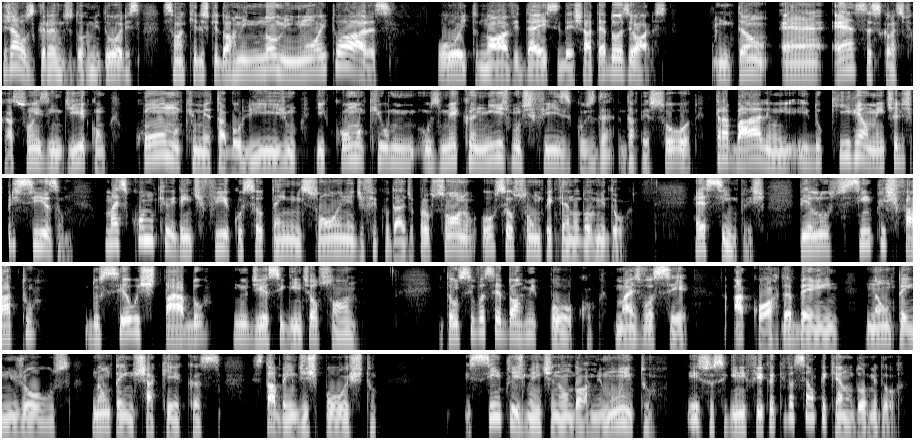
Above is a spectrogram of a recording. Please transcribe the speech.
Já os grandes dormidores são aqueles que dormem no mínimo oito horas. 8, 9, 10, se deixar até 12 horas. Então, é, essas classificações indicam como que o metabolismo e como que o, os mecanismos físicos da, da pessoa trabalham e, e, do que realmente eles precisam. Mas como que eu identifico se eu tenho insônia, dificuldade para o sono ou se eu sou um pequeno dormidor? É simples, pelo simples fato do seu estado no dia seguinte ao sono. Então, se você dorme pouco, mas você acorda bem, não tem enjoos, não tem enxaquecas, está bem disposto e simplesmente não dorme muito, isso significa que você é um pequeno dormidor.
